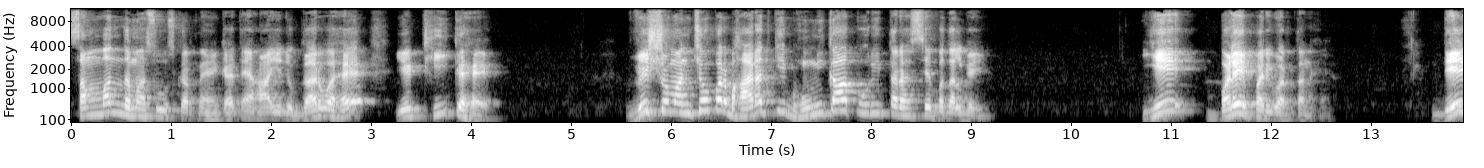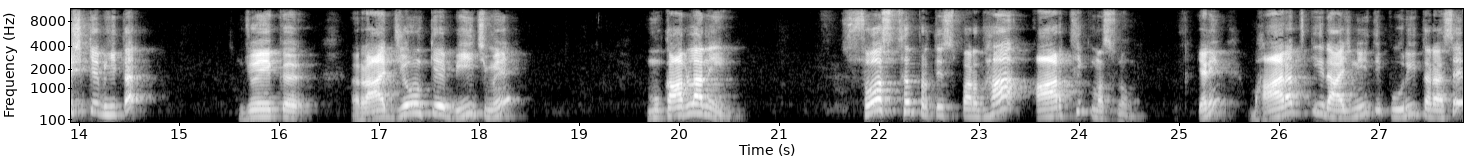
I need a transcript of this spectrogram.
संबंध महसूस करते हैं, कहते हैं हाँ ये जो गर्व है, ये ठीक है विश्व मंचों पर भारत की भूमिका पूरी तरह से बदल गई। ये बड़े परिवर्तन है। देश के भीतर जो एक राज्यों के बीच में मुकाबला नहीं, स्वस्थ प्रतिस्पर्धा आर्थिक मसलों में, यानी भारत की राजनीति पूरी तरह से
